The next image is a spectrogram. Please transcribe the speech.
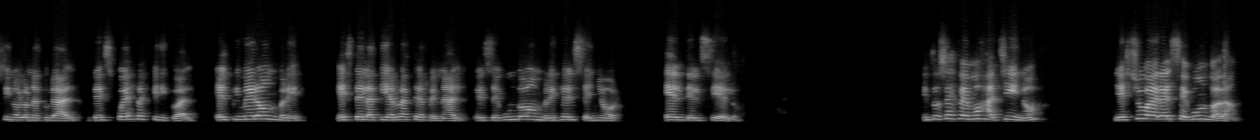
sino lo natural, después lo espiritual. El primer hombre es de la tierra terrenal, el segundo hombre es el Señor, el del cielo. Entonces vemos allí, ¿no? Yeshua era el segundo Adán.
